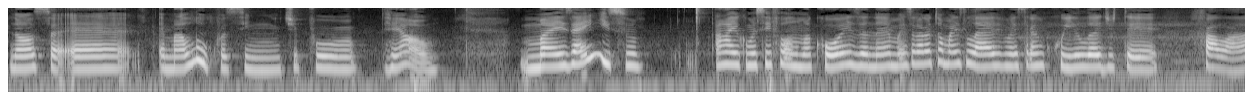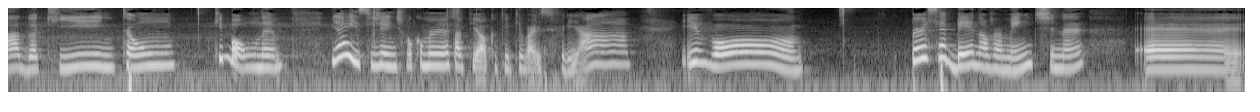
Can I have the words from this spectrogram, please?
Nossa, é, é maluco, assim, tipo, real. Mas é isso. Ah, eu comecei falando uma coisa, né? Mas agora eu tô mais leve, mais tranquila de ter falado aqui, então que bom, né? E é isso, gente. Vou comer minha tapioca aqui que vai esfriar e vou perceber novamente, né? É,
